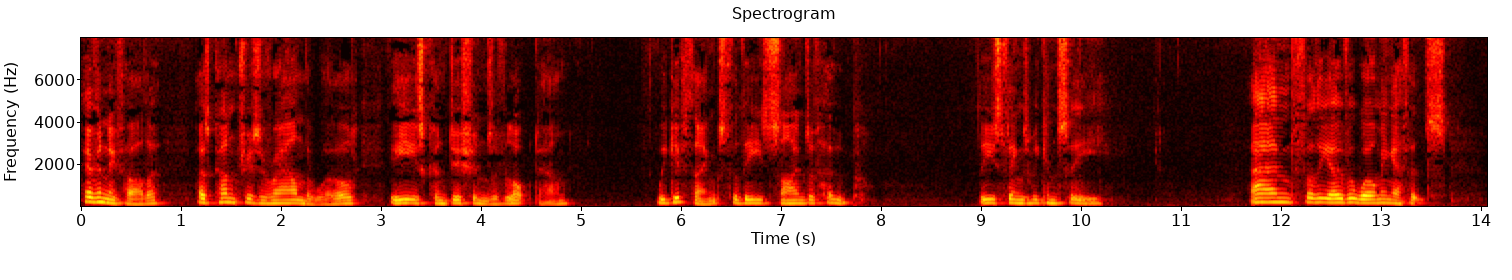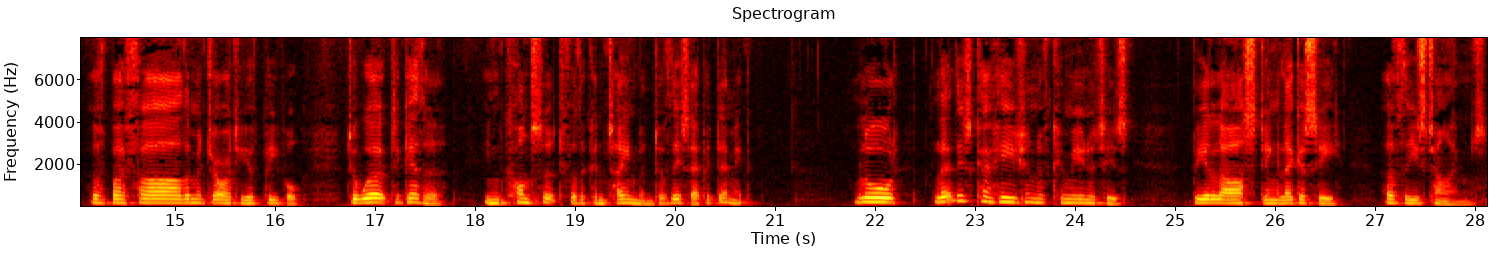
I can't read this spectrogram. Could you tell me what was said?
Heavenly Father, as countries around the world ease conditions of lockdown, we give thanks for these signs of hope, these things we can see, and for the overwhelming efforts of by far the majority of people to work together in concert for the containment of this epidemic. Lord, let this cohesion of communities be a lasting legacy of these times.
